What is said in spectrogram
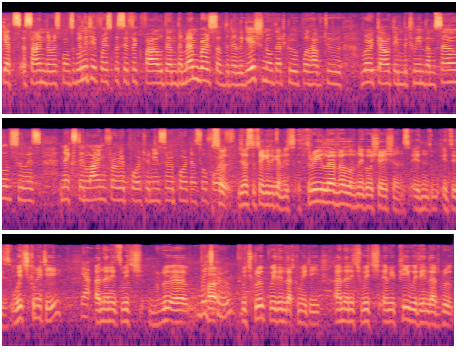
gets assigned the responsibility for a specific file, then the members of the delegation of that group will have to work out in between themselves who is next in line for a report, who needs a report, and so forth. So just to take it again, it's three level of negotiations. It is which committee, Yeah. and then it's which, uh, Which group. which group within that committee, and then it's which MEP within that group.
